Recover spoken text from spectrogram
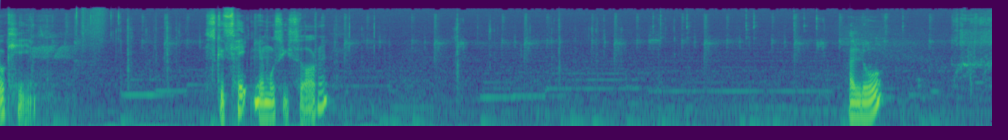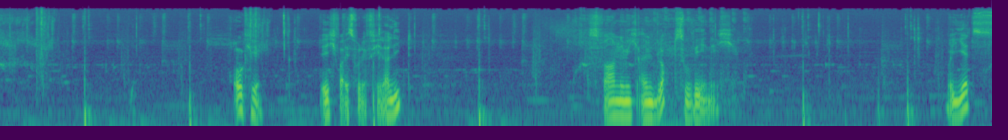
Okay. Es gefällt mir, muss ich sagen. Hallo? Okay. Ich weiß, wo der Fehler liegt. Es war nämlich ein Block zu wenig. Aber jetzt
